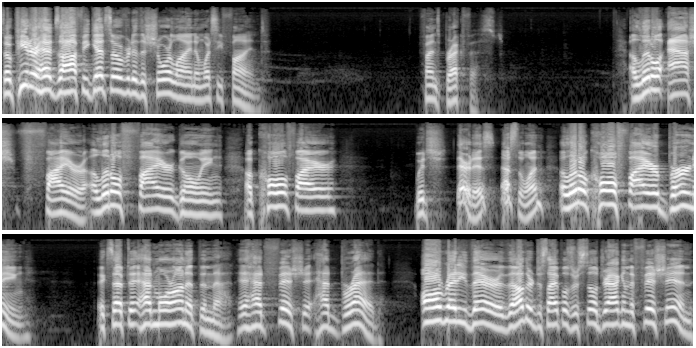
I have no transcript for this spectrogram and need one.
So Peter heads off. He gets over to the shoreline, and what's he find? He finds breakfast. A little ash fire, a little fire going, a coal fire, which, there it is, that's the one. A little coal fire burning, except it had more on it than that. It had fish, it had bread. Already there, the other disciples are still dragging the fish in.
